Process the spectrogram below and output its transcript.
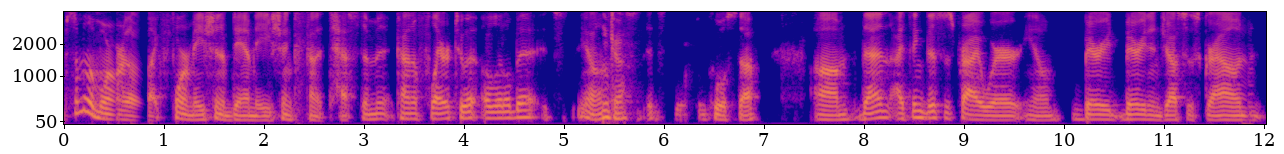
some of the more like formation of damnation kind of testament kind of flair to it a little bit. It's you know okay. it's, it's some cool stuff. Um, then I think this is probably where you know buried buried in justice ground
